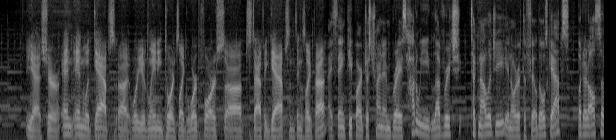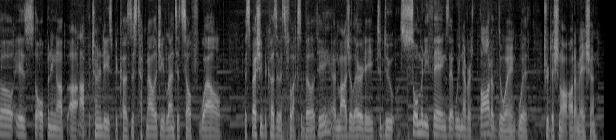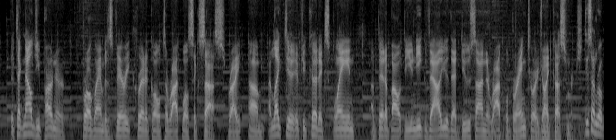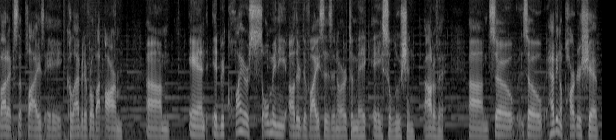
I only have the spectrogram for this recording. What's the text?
Yeah, sure. And and with gaps, uh, were you leaning towards like workforce uh, staffing gaps and things like that? I think people are just trying to embrace how do we leverage technology in order to fill those gaps. But it also is opening up uh, opportunities because this technology lends itself well, especially because of its flexibility and modularity, to do so many things that we never thought of doing with traditional automation. The technology partner program is very critical to Rockwell's success, right? Um, I'd like to, if you could, explain a bit about the unique value that Doosan and Rockwell bring to our joint customers. Doosan Robotics applies a collaborative robot arm, um, and it requires so many other devices in order to make a solution out of it. Um, so, so having a partnership,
